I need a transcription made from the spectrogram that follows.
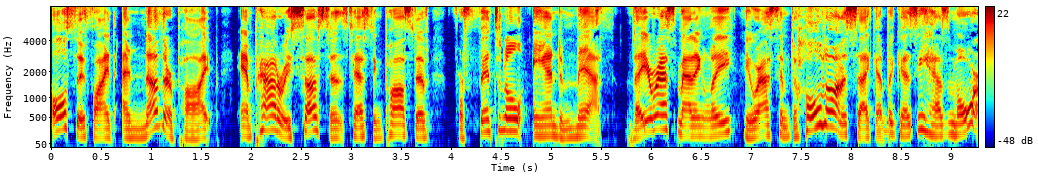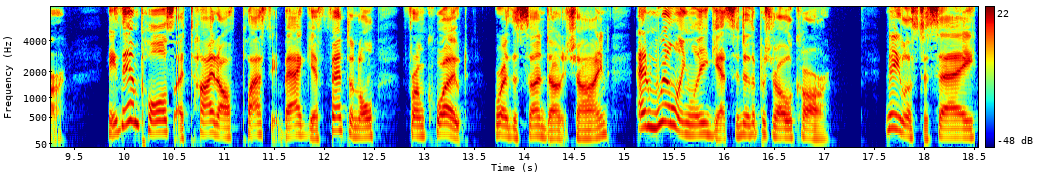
also find another pipe and powdery substance testing positive for fentanyl and meth. They arrest Mattingly, who asks him to hold on a second because he has more. He then pulls a tied off plastic baggie of fentanyl from, quote, where the sun don't shine, and willingly gets into the patrol car. Needless to say,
